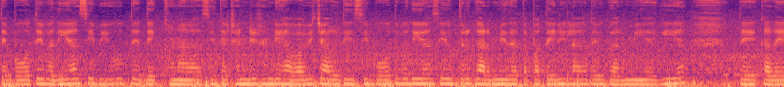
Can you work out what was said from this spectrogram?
ਤੇ ਬਹੁਤ ਹੀ ਵਧੀਆ ਸੀ ਵਿਊ ਤੇ ਦੇਖਣ ਵਾਲਾ ਸੀ ਤੇ ਠੰਡੀ ਠੰਡੀ ਹਵਾ ਵੀ ਚੱਲਦੀ ਸੀ, ਬਹੁਤ ਵਧੀਆ ਸੀ। ਉੱਧਰ ਗਰਮੀ ਦਾ ਤਾਂ ਪਤਾ ਹੀ ਨਹੀਂ ਲੱਗਦਾ ਵੀ ਗਰਮੀ ਹੈਗੀ ਆ ਤੇ ਕਦੇ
